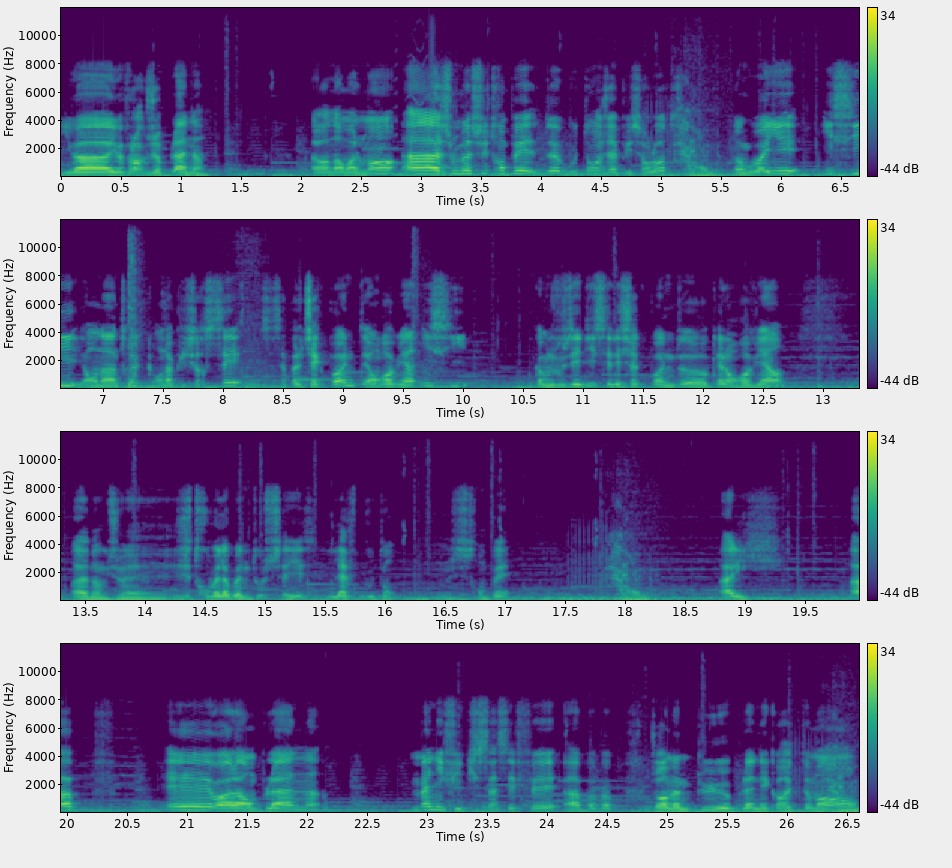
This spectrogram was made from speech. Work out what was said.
Il va, il va falloir que je plane. Alors normalement, ah je me suis trompé de bouton, j'appuie sur l'autre. Donc vous voyez, ici on a un truc, on appuie sur C, ça s'appelle checkpoint et on revient ici. Comme je vous ai dit, c'est les checkpoints euh, auxquels on revient. donc j'ai trouvé la bonne touche, ça y est, lève bouton, je me suis trompé. Allez, hop, et voilà, on plane. Magnifique, ça c'est fait, hop hop hop. J'aurais même pu planer correctement.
